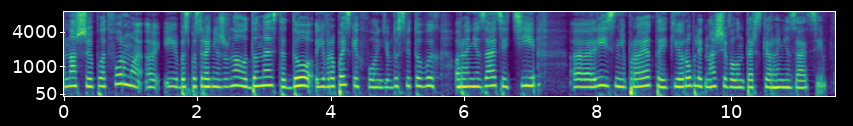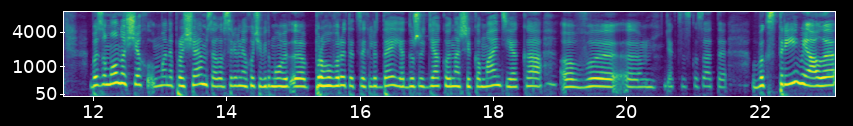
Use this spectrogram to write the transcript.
нашої платформи е, і безпосередньо журналу донести до європейських фондів, до світових організацій ті е, різні проекти, які роблять наші волонтерські організації. Безумовно, ще ми не прощаємося, але все рівно я хочу відмовити е, проговорити цих людей. Я дуже дякую нашій команді, яка е, в е, як це сказати в екстримі, але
